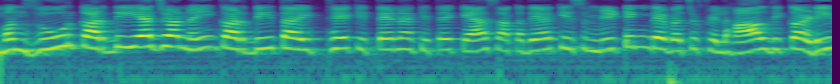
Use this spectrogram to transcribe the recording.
ਮਨਜ਼ੂਰ ਕਰਦੀ ਹੈ ਜਾਂ ਨਹੀਂ ਕਰਦੀ ਤਾਂ ਇੱਥੇ ਕਿਤੇ ਨਾ ਕਿਤੇ ਕਹਿ ਸਕਦੇ ਆ ਕਿ ਇਸ ਮੀਟਿੰਗ ਦੇ ਵਿੱਚ ਫਿਲਹਾਲ ਦੀ ਘੜੀ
